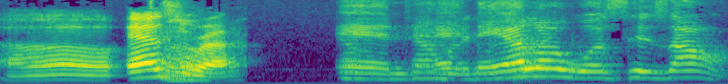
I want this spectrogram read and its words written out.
Oh, Ezra and tell me and Ella it. was his aunt.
